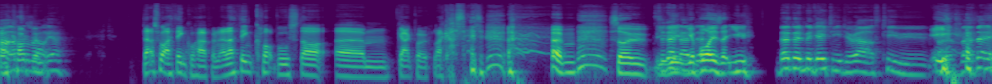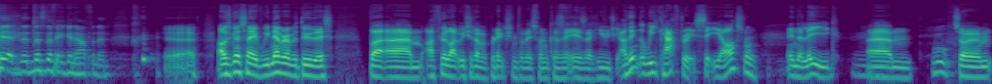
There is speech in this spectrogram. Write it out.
I can't That's a remember- shot. Yeah. That's what I think will happen, and I think Klopp will start um, Gakpo, like I said. um, so So then, y- uh, your then- boys that you, Then they're negating each other out. It's too. Yeah. But, yeah, there's nothing going to happen then. uh, I was going to say we never ever do this, but um, I feel like we should have a prediction for this one because it is a huge. I think the week after it's City Arsenal in the league. Mm. Um, Oof. so um,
